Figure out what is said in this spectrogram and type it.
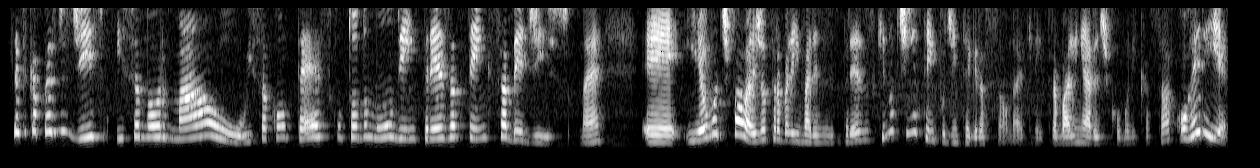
Você fica perdidíssimo. Isso é normal, isso acontece com todo mundo e a empresa tem que saber disso, né? É, e eu vou te falar, eu já trabalhei em várias empresas que não tinha tempo de integração, né? Que nem trabalho em área de comunicação, é correria.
